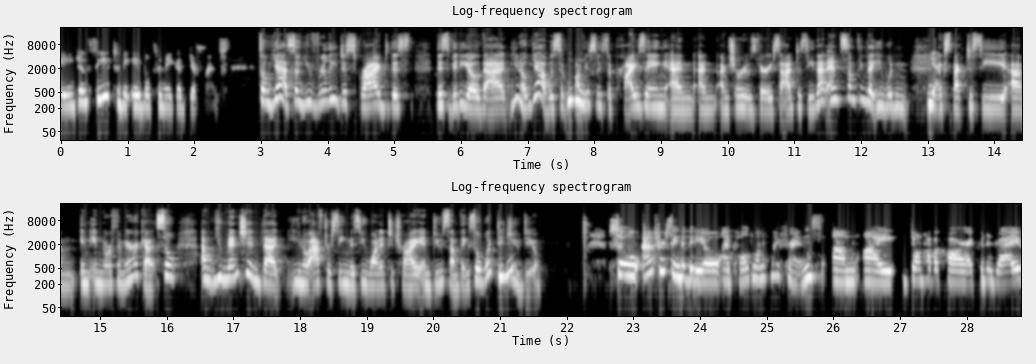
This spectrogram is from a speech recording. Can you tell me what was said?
agency to be able to make a difference. So yeah, so you've really described this this video that you know, yeah, was mm-hmm. obviously surprising, and and I'm sure it was very sad to see that, and something that you wouldn't yes. expect to see um, in in North America. So um, you mentioned that you know after seeing this, you wanted to try and do something. So what did mm-hmm. you do? So after seeing the video, I called one of my friends. Um, I don't have a car. I couldn't drive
